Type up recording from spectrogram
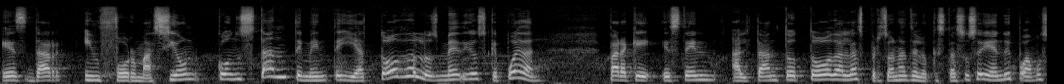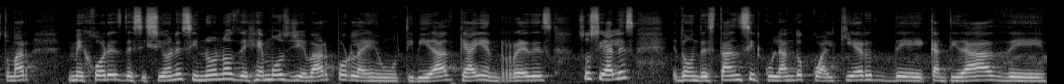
es dar información constantemente y a todos los medios que puedan para que estén al tanto todas las personas de lo que está sucediendo y podamos tomar mejores decisiones y no nos dejemos llevar por la emotividad que hay en redes sociales donde están circulando cualquier de cantidad de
